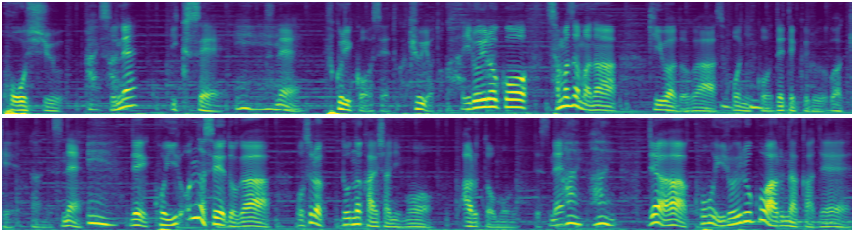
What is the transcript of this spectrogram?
報酬ですよね、育成ええ。ですね、福利厚生とか給与とか、いろいろこうさまざまなキーワードがそこにこう出てくるわけなんですね。えで、こういろんな制度がおそらくどんな会社にもあると思うんですね。えはいはい。じゃあこういろいろこうある中で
